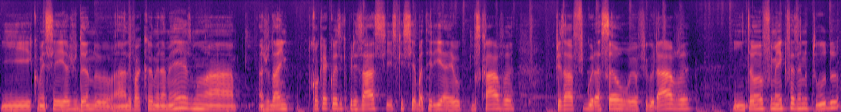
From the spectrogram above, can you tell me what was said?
E comecei ajudando a levar a câmera mesmo, a ajudar em qualquer coisa que precisasse. Esquecia a bateria, eu buscava. Precisava figuração, eu figurava. Então eu fui meio que fazendo tudo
